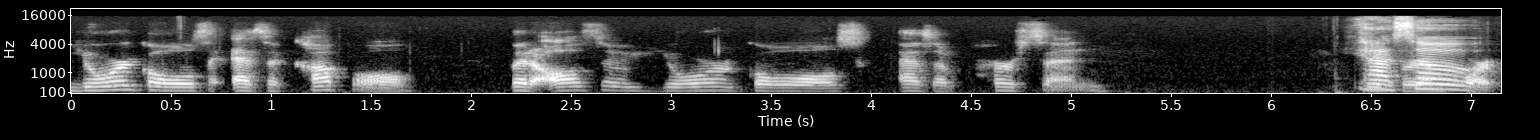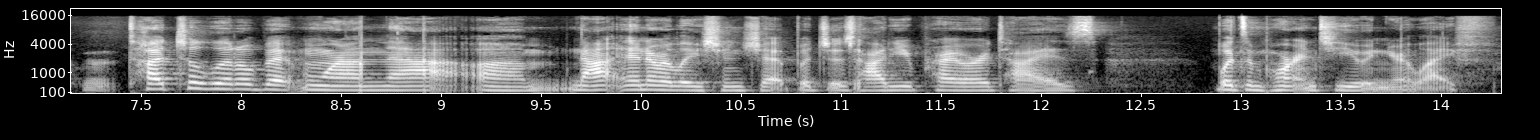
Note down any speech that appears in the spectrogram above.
your goals as a couple but also your goals as a person Yeah, so important touch a little bit more on that. Um, not in a relationship, but just how do you prioritize what's important to you in your life?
